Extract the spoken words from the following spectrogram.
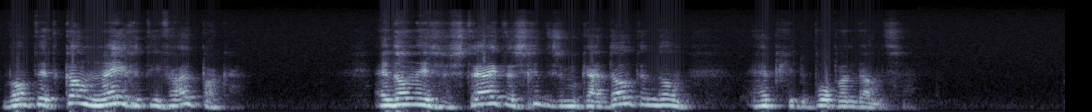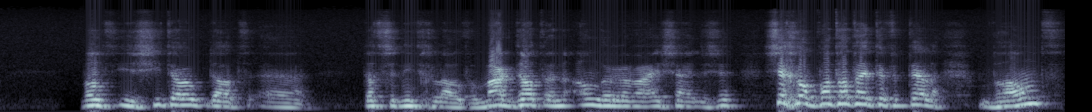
Want dit kan negatief uitpakken. En dan is er strijd, dan schieten ze elkaar dood en dan heb je de pop aan dansen. Want je ziet ook dat... Uh, dat ze het niet geloven. Maak dat een andere wijs, zeiden ze. Zeg op, wat had hij te vertellen? Want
